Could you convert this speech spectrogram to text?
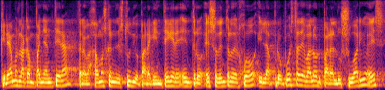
Creamos la campaña entera, trabajamos con el estudio para que integre eso dentro del juego y la propuesta de valor para el usuario es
